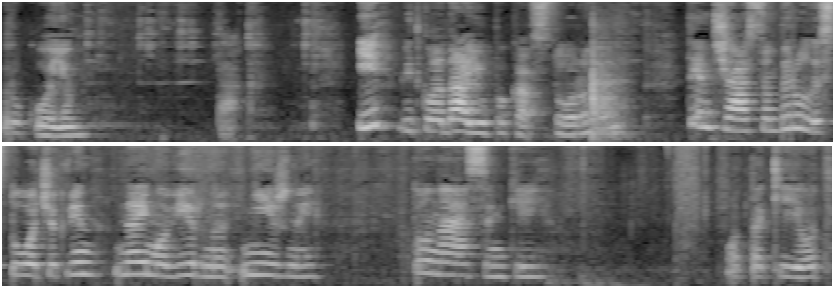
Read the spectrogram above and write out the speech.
рукою. Так. І відкладаю поки в сторону. Тим часом беру листочок, він неймовірно ніжний, тонесенький. От такий от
